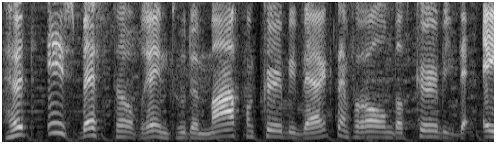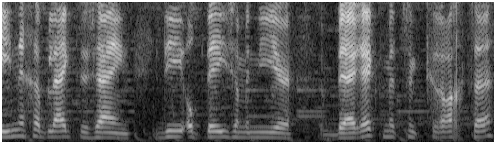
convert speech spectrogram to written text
Het is best wel vreemd hoe de maag van Kirby werkt. En vooral omdat Kirby de enige blijkt te zijn die op deze manier werkt met zijn krachten.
